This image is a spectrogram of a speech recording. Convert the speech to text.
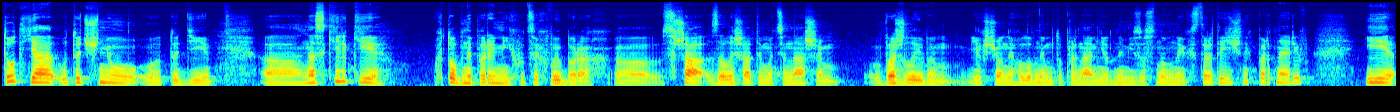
тут я уточню тоді, е, наскільки хто б не переміг у цих виборах, е, США залишатимуться нашим важливим, якщо не головним, то принаймні одним із основних стратегічних партнерів. І е,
